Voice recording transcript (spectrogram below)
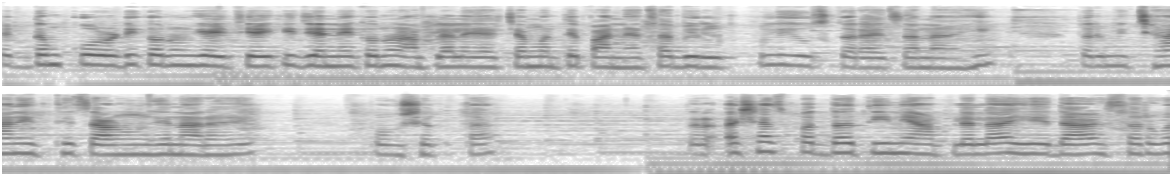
एकदम कोरडी करून घ्यायची आहे की जेणेकरून आपल्याला याच्यामध्ये पाण्याचा बिलकुल यूज करायचा नाही. तर मी छान इथे चाळून घेणार आहे. पाहू शकता. तर अशाच पद्धतीने आपल्याला हे डाळ सर्व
